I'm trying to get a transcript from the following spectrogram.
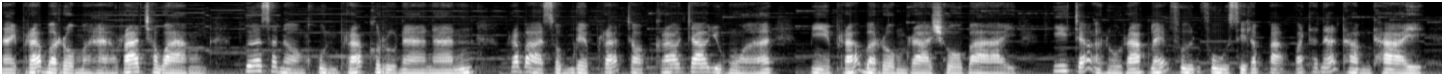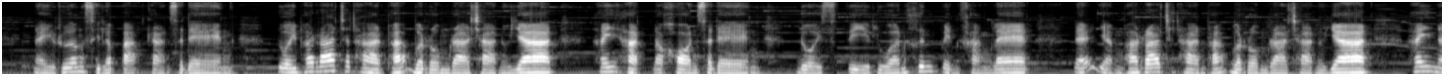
ในพระบรมมหาราชวัง เพื่อสนองคุณพระกรุณานั้น ระบาทสมเด็จพระจอมเกล้าเจ้าอยู่หัว มีพระบรมราโชบาย ที่จะอนุรักษ์และฟื้นฟูศิลปะวัฒนธรรมไทย ในเรื่องศิลปะการแสดง โดยพระราชทานพระบรมราชานุญาต ให้หัดละครแสดง โดยสตรีล้วนขึ้นเป็นครั้งแรก และอย่างพระราชทานพระบรมราชานุญาต ให้น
